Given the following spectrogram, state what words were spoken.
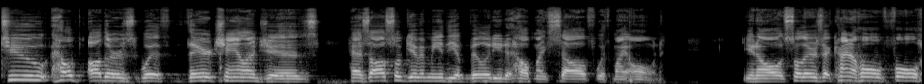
to help others with their challenges has also given me the ability to help myself with my own. You know, so there's a kind of whole full,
